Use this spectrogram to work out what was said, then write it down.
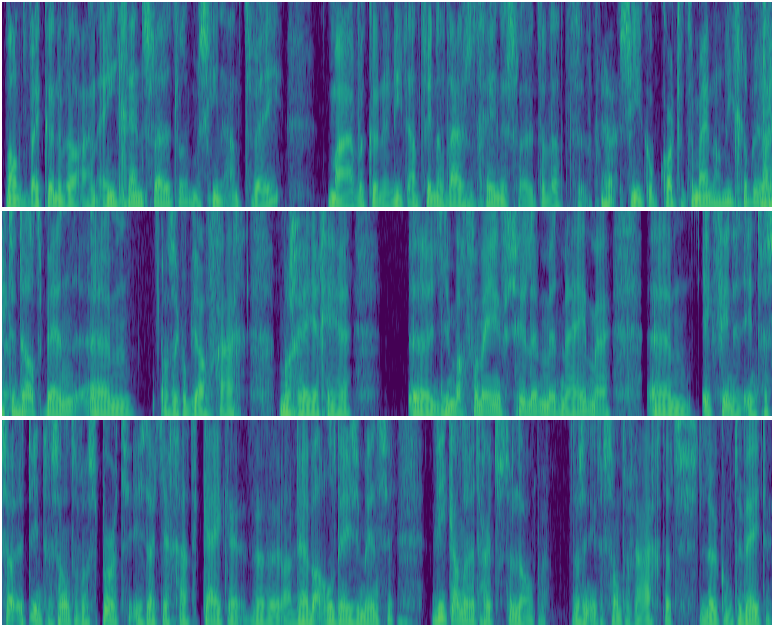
Want wij kunnen wel aan één gen sleutelen, misschien aan twee. Maar we kunnen niet aan 20.000 genen sleutelen. Dat zie ik op korte termijn nog niet gebeuren. Buiten dat, Ben, ehm, als ik op jouw vraag mag reageren. eh, je mag van mening verschillen met mij, maar ehm, ik vind het, interessa- het interessante van sport is dat je gaat kijken. We, we, we hebben al deze mensen. Wie kan er het hardste lopen? Dat is een interessante vraag. Dat is leuk om te weten.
